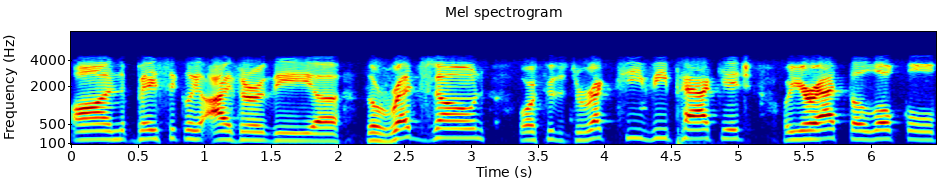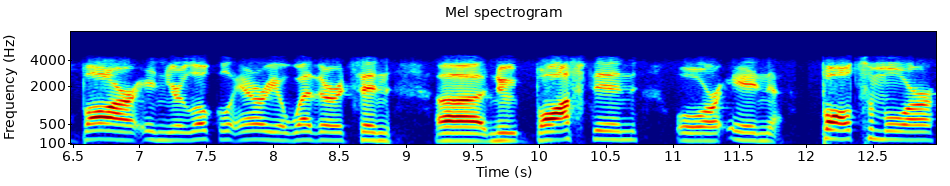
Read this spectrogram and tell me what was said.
on basically either the uh, the red zone or through the DirecTV package or you're at the local bar in your local area whether it's in uh, New Boston or in Baltimore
